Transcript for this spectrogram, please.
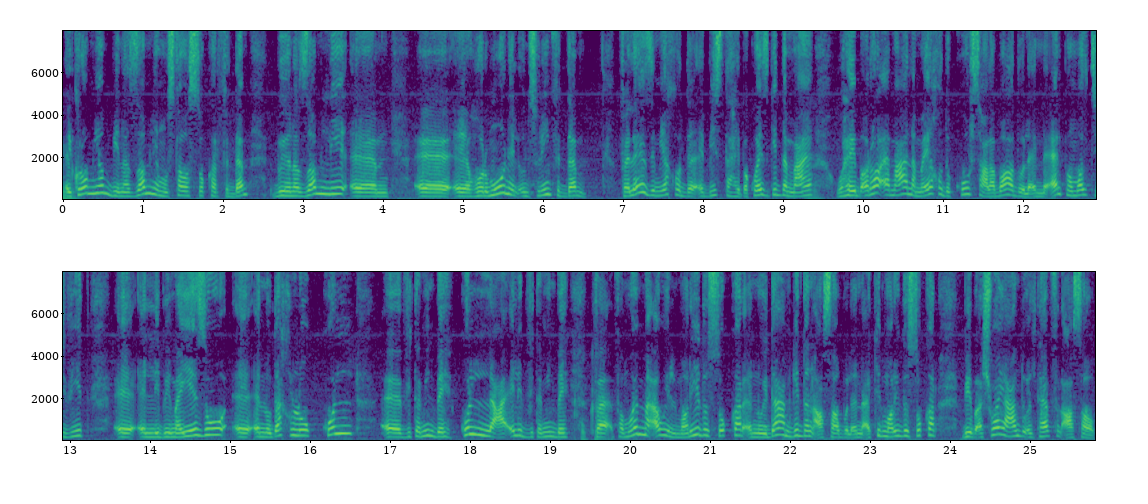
الكروميوم بينظم لي مستوى السكر في الدم بينظم لي آه، آه، هرمون الأنسولين في الدم. فلازم ياخد بيستا هيبقى كويس جدا معاه وهيبقى رائع معاه لما ياخد الكورس على بعضه لأن ألب مالتي فيت آه، اللي بيميزه إنه داخله كل فيتامين ب كل عائلة فيتامين ب فمهم قوي لمريض السكر إنه يدعم جدا أعصابه لأن أكيد مريض السكر بيبقى شوية عنده التهاب في الأعصاب.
